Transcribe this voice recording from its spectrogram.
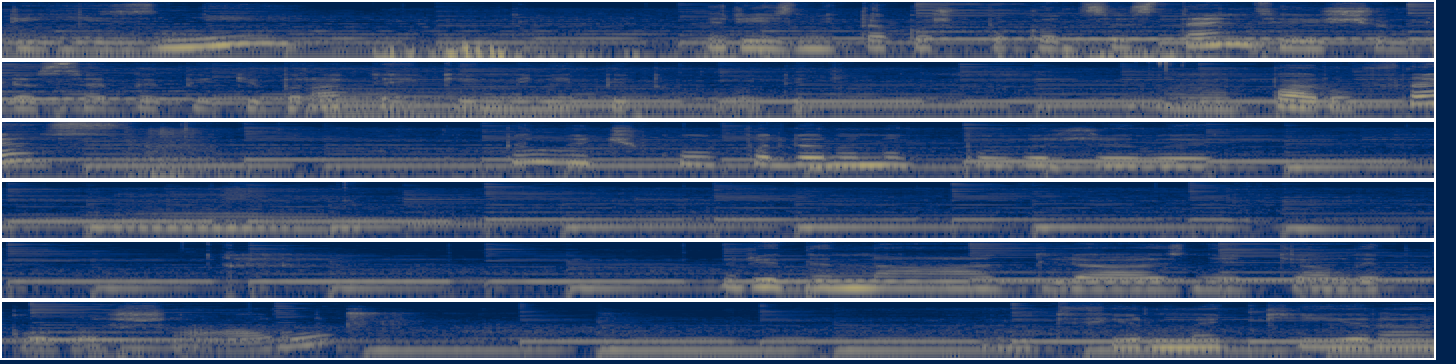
різні. Різні також по консистенції, щоб для себе підібрати, який мені підходить. Е, Пару фрез, пилочку в подарунок положили. Рідина для зняття липкого шару від фірми Кіра.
